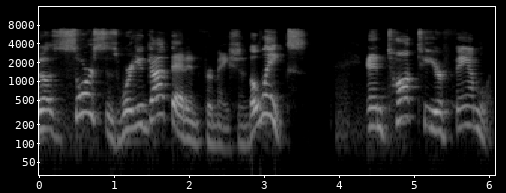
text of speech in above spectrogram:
the sources where you got that information, the links, and talk to your family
